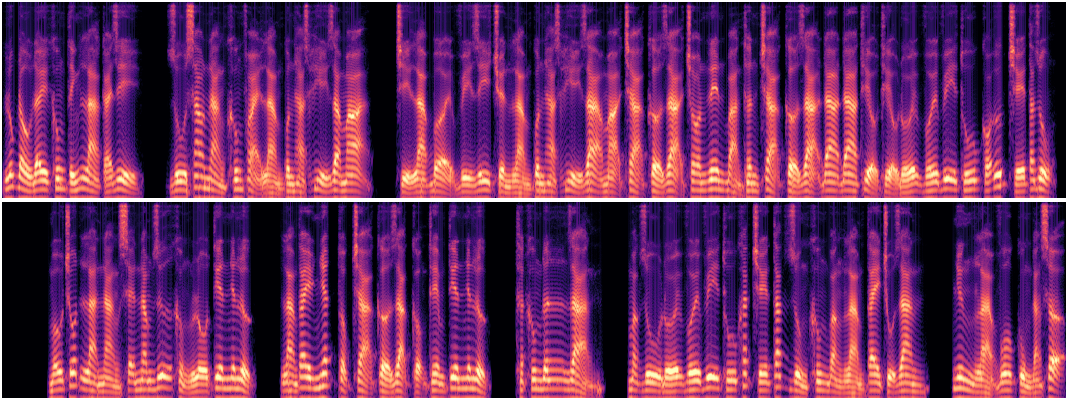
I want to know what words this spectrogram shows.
Lúc đầu đây không tính là cái gì, dù sao nàng không phải làm quân hạt hỉ ra mạ, chỉ là bởi vì di truyền làm quân hạt hỉ dạ mạ trả cờ dạ cho nên bản thân trả cờ dạ đa đa thiểu thiểu đối với vi thú có ức chế tác dụng. Mấu chốt là nàng sẽ nắm giữ khổng lồ tiên nhân lực, làm tay nhất tộc trả cờ dạ cộng thêm tiên nhân lực, thật không đơn giản, mặc dù đối với vi thú khắc chế tác dụng không bằng làm tay trụ gian, nhưng là vô cùng đáng sợ.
